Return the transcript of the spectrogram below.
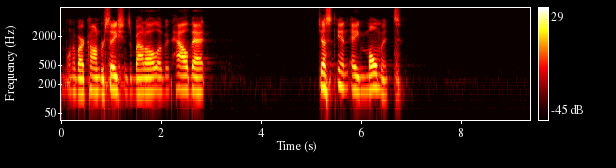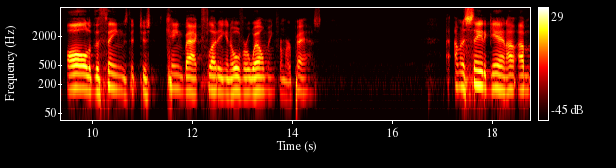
in one of our conversations about all of it, how that just in a moment, all of the things that just came back flooding and overwhelming from her past. I'm going to say it again. I, I'm,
